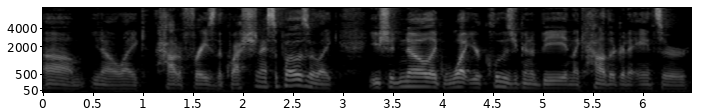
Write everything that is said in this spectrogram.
um, you know, like how to phrase the question, I suppose, or like you should know like what your clues are going to be and like how they're going to answer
